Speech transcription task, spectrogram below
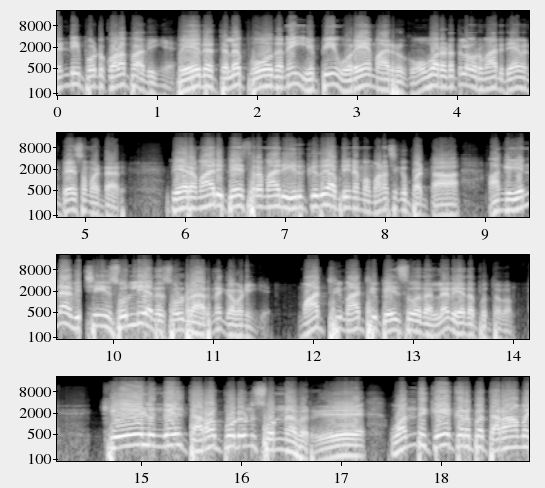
ரெண்டையும் போட்டு குழப்பாதீங்க. வேதத்துல போதனை எப்பயும் ஒரே மாதிரி இருக்கும். ஒவ்வொரு இடத்துல ஒரு மாதிரி தேவன் பேச மாட்டார். வேற மாதிரி பேசுற மாதிரி இருக்குது அப்படின்னு நம்ம மனசுக்கு பட்டா அங்க என்ன விஷயம் சொல்லி அதை சொல்றாருன்னு கவனிங்க. மாற்றி மாற்றி பேசுவதல்ல வேத புத்தகம். கேளுங்கள் தரப்படும் சொன்னவர். வந்து கேட்கிறப்ப தராம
